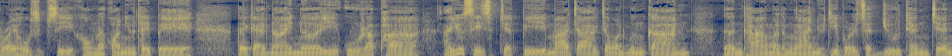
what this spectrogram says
2564 ของนครนิวไทเป ได้แก่นายเนยอุรพา อายุ 47 ปีมาจากจังหวัดบึงกาฬ เดินทางมาทำงานอยู่ที่บริษัทยูเทนเจน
